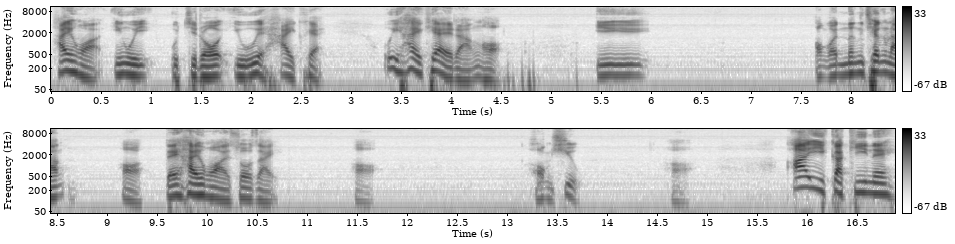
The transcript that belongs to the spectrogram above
海华因为有一路有会海客，为海客的人吼，伊大概两千人，吼，伫海华的所在，吼，防守，吼，啊伊家己呢，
